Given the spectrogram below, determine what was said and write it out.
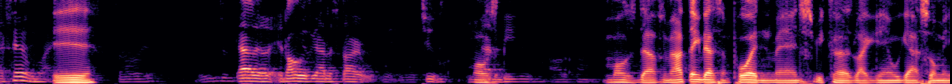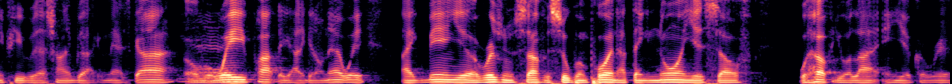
That's him. Like Yeah. so it's you just gotta it always gotta start with, with you. You Most- gotta be you all the time. Most definitely. I think that's important, man. Just because, like, again, we got so many people that's trying to be like the next guy over Yeah. wave pop. They got to get on that way. Like being your original self is super important. I think knowing yourself will help you a lot in your career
